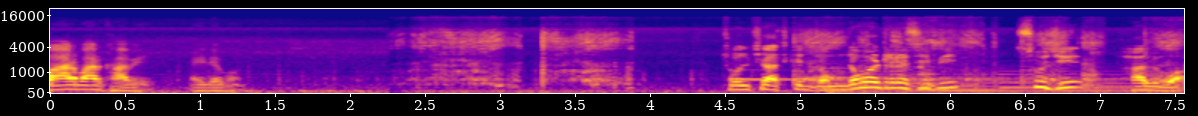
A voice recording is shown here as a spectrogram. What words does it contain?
বারবার খাবে। এই দেখুন। চলছে আজকে জমজমাট রেসিপি সুজির হালুয়া।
